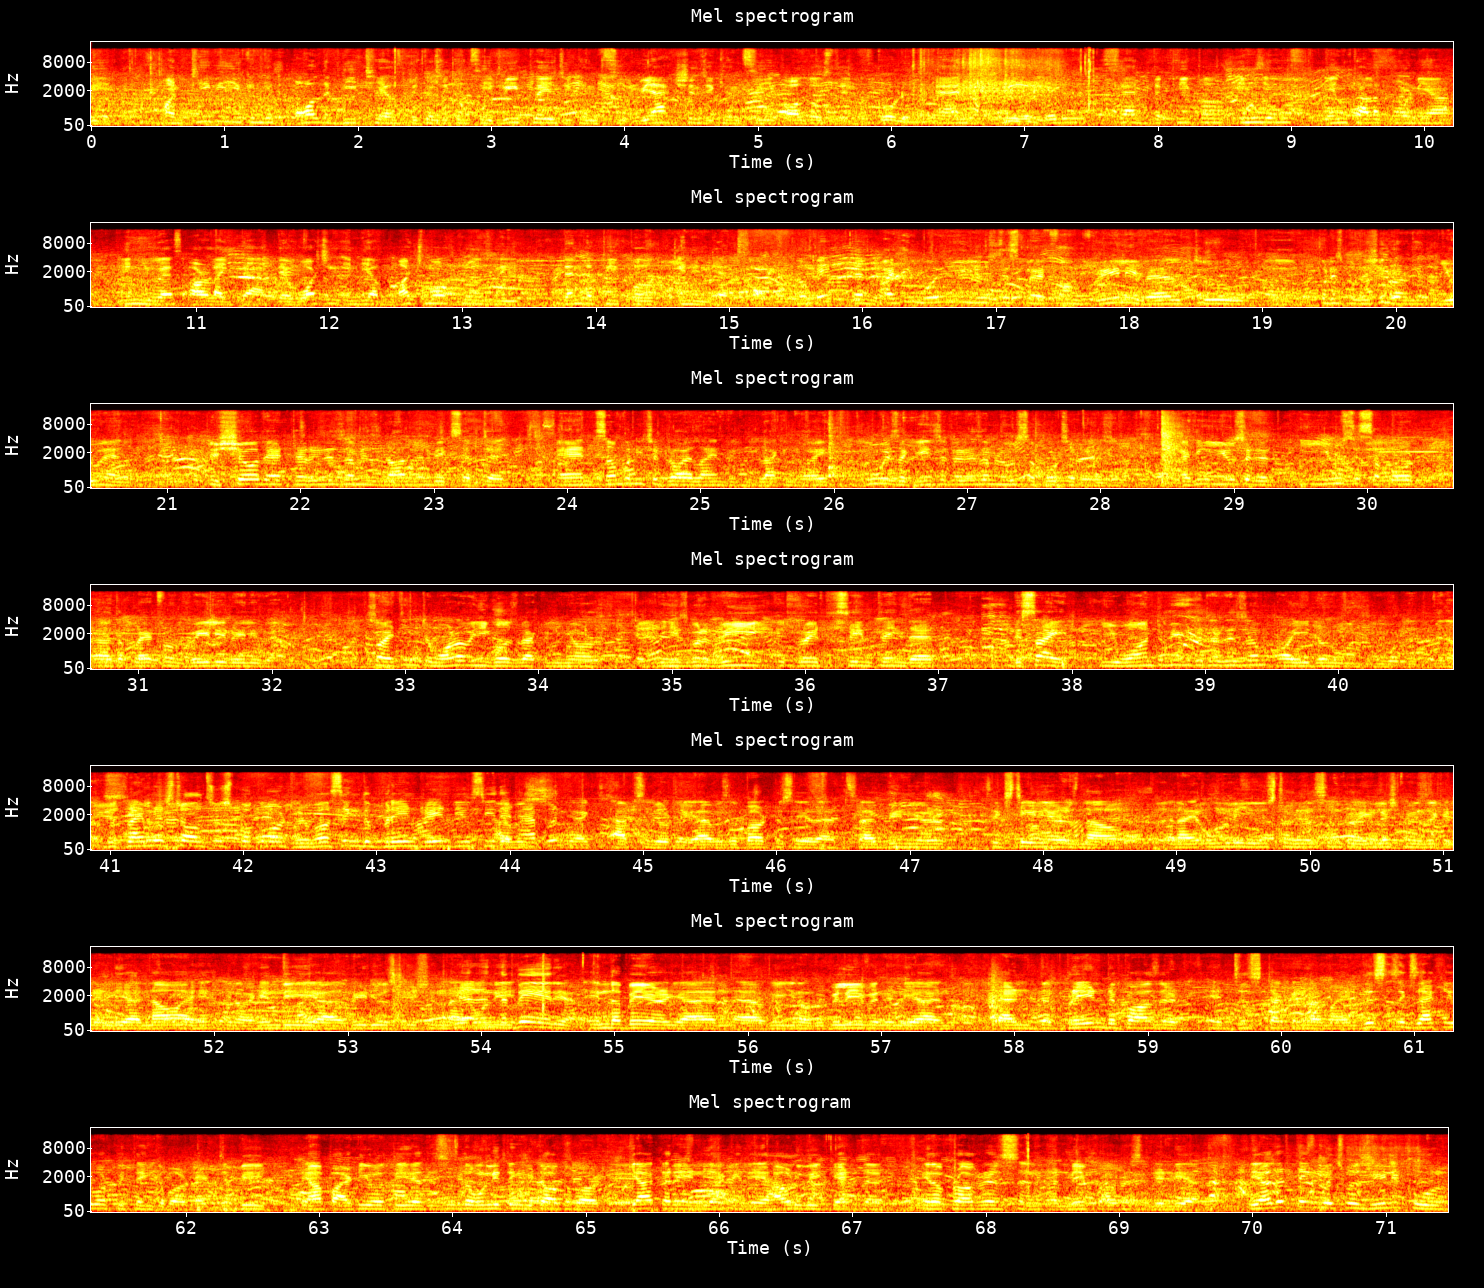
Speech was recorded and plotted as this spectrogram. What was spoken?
TV. On TV, you can get all the details because you can see replays, you can see reactions, you can see all those things. And he said the people, Indians in California, in US are like that. They're watching India much more closely than the people in India itself. Okay, I think Modi used this platform really well to uh, put his position on UN to show that terrorism is not going to be accepted and someone needs to draw a line between black and white who is against terrorism and who supports terrorism. I think he used it, he used to support uh, the platform really, really well. So I think tomorrow when he goes back to New York, he's going to reiterate the same thing that decide you want to be with terrorism or you don't want to be with it. The Prime Minister also spoke about reversing the brain drain. Do you see that was, happen? Yeah, absolutely. I was about to say that. So I've been here 16 years now, and I only used to listen to English music in India. Now I, you know, Hindi uh, radio station. I Here in only, the Bay Area. In the Bay Area, and uh, we, you know, we believe in India, and and the brain deposit, it just stuck in my mind. This is exactly what we think about, right? जब भी यहाँ party होती है, this is the only thing we talk about. क्या करें India के लिए? How do we get the, you know, progress and, and make progress in India? The other thing which was really cool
